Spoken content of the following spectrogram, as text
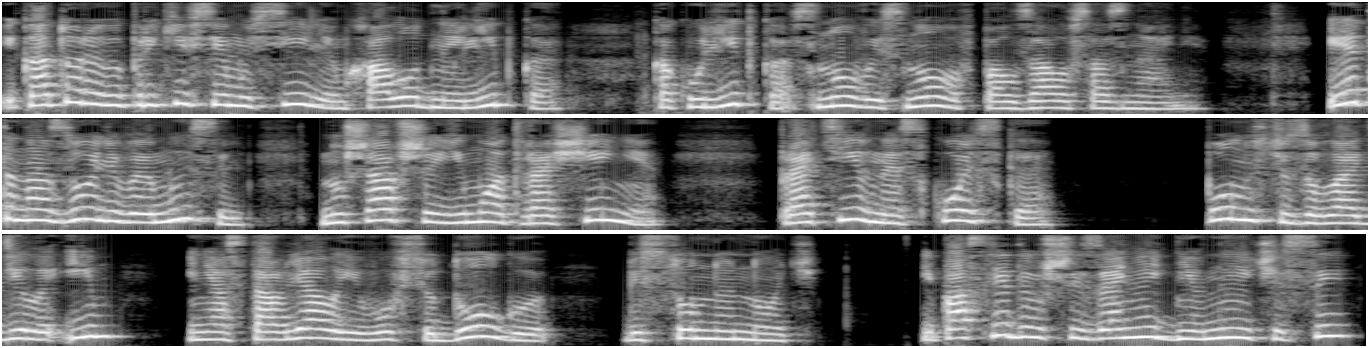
и которая, вопреки всем усилиям, холодная и липкая, как улитка, снова и снова вползала в сознание. И эта назойливая мысль, внушавшая ему отвращение, противная, скользкая, полностью завладела им и не оставляла его всю долгую, бессонную ночь. И последовавшие за ней дневные часы,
